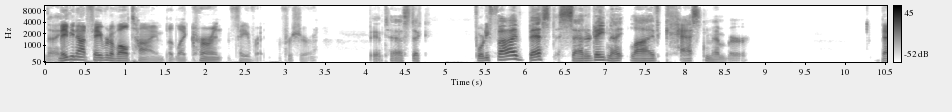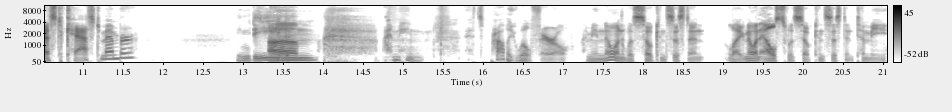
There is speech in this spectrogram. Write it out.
Nice. Maybe not favorite of all time, but like current favorite for sure. Fantastic. 45. Best Saturday Night Live cast member. Best cast member? Indeed. Um, I mean, it's probably Will Ferrell. I mean, no one was so consistent. Like no one else was so consistent to me.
